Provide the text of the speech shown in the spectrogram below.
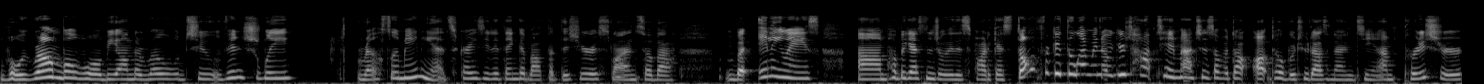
Royal Rumble will be on the road to eventually WrestleMania. It's crazy to think about that this year is flying so bad. But anyways, um, hope you guys enjoy this podcast. Don't forget to let me know your top 10 matches of October 2019. I'm pretty sure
